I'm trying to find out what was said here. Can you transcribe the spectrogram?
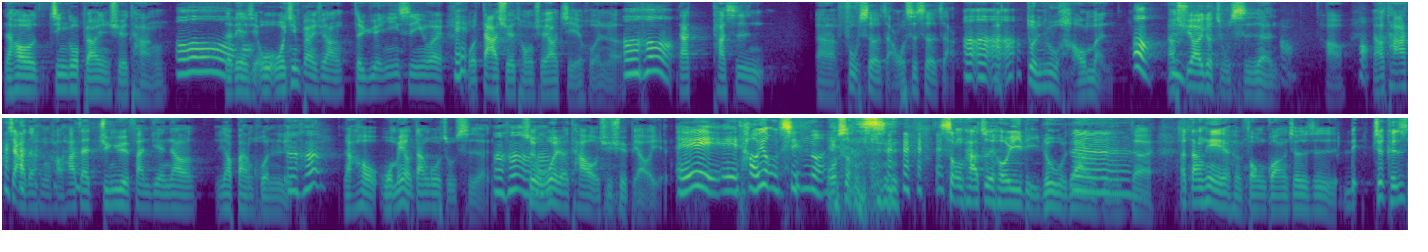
然后经过表演学堂哦的练习。我我进表演学堂的原因是因为我大学同学要结婚了，哦那他是呃副社长，我是社长，嗯嗯嗯，遁入豪门，嗯，然后需要一个主持人。好，然后她嫁得很好，她在君悦饭店要要办婚礼，然后我没有当过主持人，所以我为了她我去学表演。哎哎，好用心哦！我算是送她最后一里路这样子，对。那当天也很风光，就是就可是。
